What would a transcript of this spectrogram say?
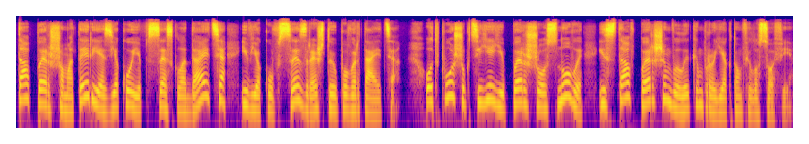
та перша матерія, з якої все складається і в яку все зрештою повертається. От пошук цієї першооснови і став першим великим проєктом філософії.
